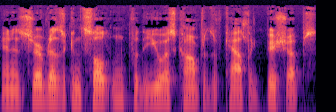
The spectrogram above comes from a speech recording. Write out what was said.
and has served as a consultant for the U.S. Conference of Catholic Bishops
